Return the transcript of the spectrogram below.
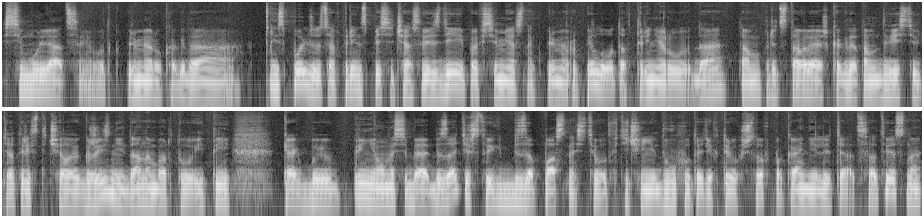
симуляции. Вот, к примеру, когда используется, в принципе, сейчас везде и повсеместно. К примеру, пилотов тренируют, да, там, представляешь, когда там 200, у тебя 300 человек жизни, да, на борту, и ты как бы принял на себя обязательства их безопасности вот в течение двух вот этих трех часов, пока они летят. Соответственно,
